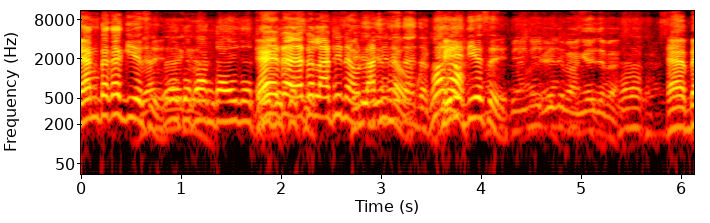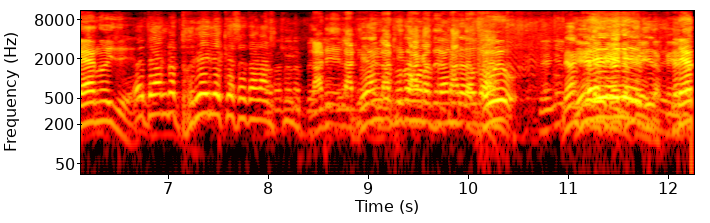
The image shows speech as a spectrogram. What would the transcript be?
ব্যাং। দেখা গিয়েছে। এই যে গানটা এই যে এই, এটা এটা লাঠি নাও লাঠি নাও। ছেড়ে দিয়েছে। হ্যাঁ ব্যাং ওই যে। ব্যাংটা ধরে রেখেছে দাঁড়ান টাকা ব্যাং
